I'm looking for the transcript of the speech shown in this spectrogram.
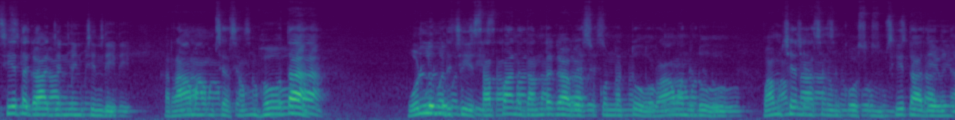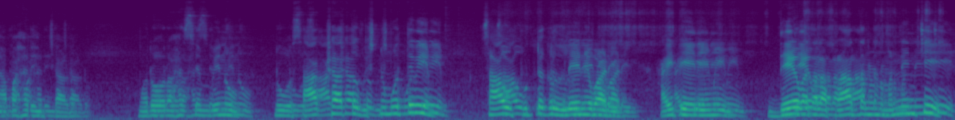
సీతగా జన్మించింది. రామాంశ సంభూత ఒళ్ళు మరిచి సర్పాన్ని దండగా వేసుకున్నట్టు రావణుడు వంశనాశనం కోసం సీతాదేవిని అపహరించాడు. మరో రహస్యం విను. నువ్వు సాక్షాత్తు విష్ణుమూర్తివి. చావు పుట్టుకలు లేనివాడి. అయితేనేమి దేవతల ప్రార్థనను మన్నించి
